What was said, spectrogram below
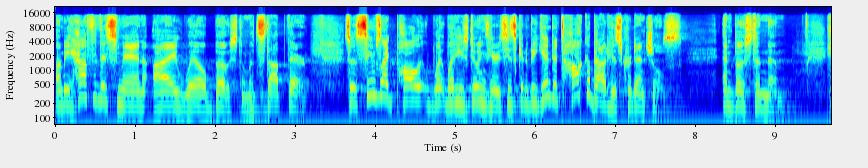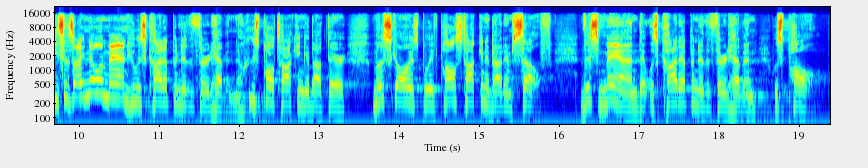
On behalf of this man, I will boast. And let's stop there. So it seems like Paul, what, what he's doing here is he's going to begin to talk about his credentials and boast in them. He says, I know a man who was caught up into the third heaven. Now, who's Paul talking about there? Most scholars believe Paul's talking about himself. This man that was caught up into the third heaven was Paul.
